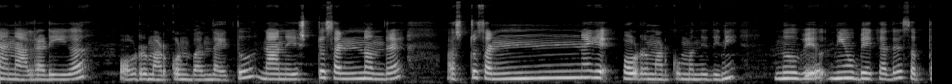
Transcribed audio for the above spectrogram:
ನಾನು ಆಲ್ರೆಡಿ ಈಗ ಪೌಡ್ರ್ ಮಾಡ್ಕೊಂಡು ಬಂದಾಯಿತು. ನಾನು ಎಷ್ಟು ಸಣ್ಣ ಅಂದರೆ ಅಷ್ಟು ಸಣ್ಣಗೆ ಪೌಡ್ರ್ ಮಾಡ್ಕೊಂಬಂದಿದ್ದೀನಿ ನೀವು ಬೇ, ನೀವು ಬೇಕಾದರೆ ಸ್ವಲ್ಪ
